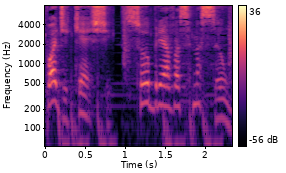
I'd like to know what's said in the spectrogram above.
podcast sobre a vacinação.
